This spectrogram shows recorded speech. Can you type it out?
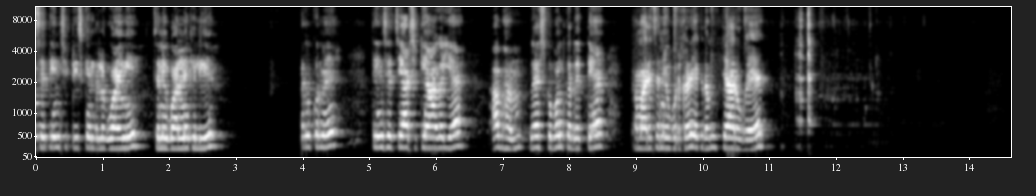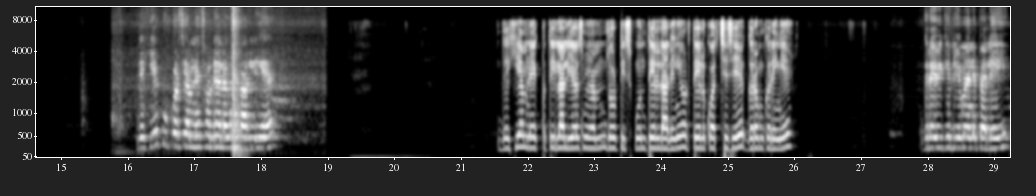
दो से तीन सीटी इसके अंदर लगवाएँगे चने उबालने के लिए। कुकर में तीन से चार सीटियाँ आ गई है। अब हम गैस को बंद कर देते हैं। हमारे चने उबल कर एकदम तैयार हो गए हैं। देखिए कुकर से हमने छोले अलग निकाल लिए हैं। देखिए, हमने एक पतीला लिया, उसमें हम दो टीस्पून तेल डालेंगे और तेल को अच्छे से गर्म करेंगे। ग्रेवी के लिए मैंने पहले ही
